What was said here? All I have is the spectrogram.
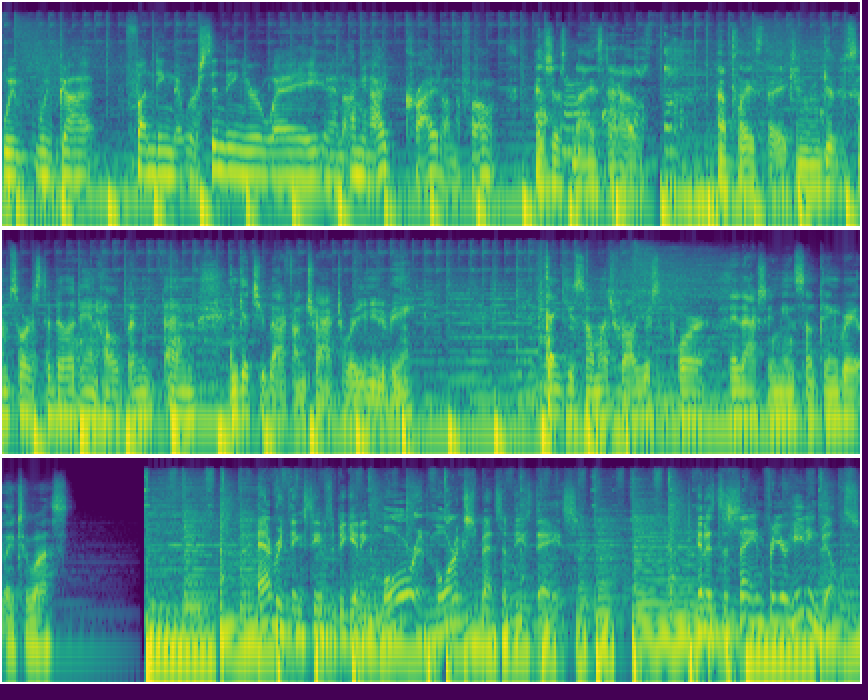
we've we've got funding that we're sending your way and I mean I cried on the phone. It's just nice to have a place that can give some sort of stability and hope and, and, and get you back on track to where you need to be. Thank you so much for all your support. It actually means something greatly to us. Everything seems to be getting more and more expensive these days. And it's the same for your heating bills.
